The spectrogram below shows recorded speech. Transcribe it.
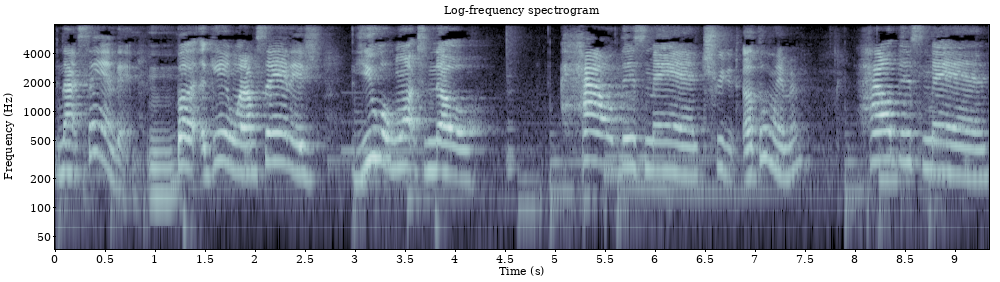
Not saying that. Mm-hmm. But again, what I'm saying is you would want to know how this man treated other women, how this man,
